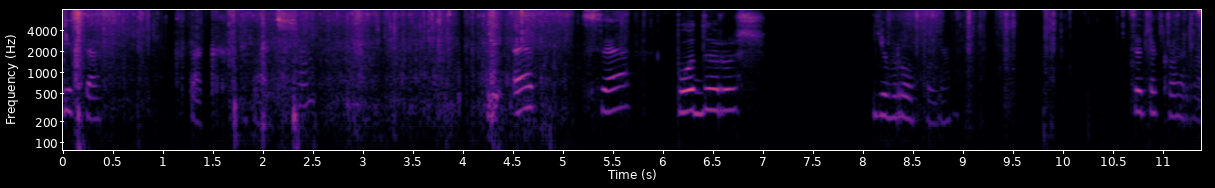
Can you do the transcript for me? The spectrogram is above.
І все. Так, далі. І е- це подорож Європою. Це така гра.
